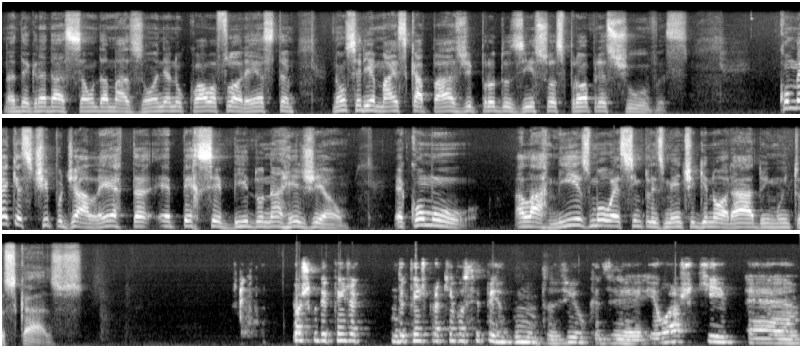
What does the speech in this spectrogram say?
na degradação da Amazônia, no qual a floresta não seria mais capaz de produzir suas próprias chuvas. Como é que esse tipo de alerta é percebido na região? É como alarmismo ou é simplesmente ignorado em muitos casos? Eu acho que depende, depende para quem você pergunta, viu? Quer dizer, eu acho que é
